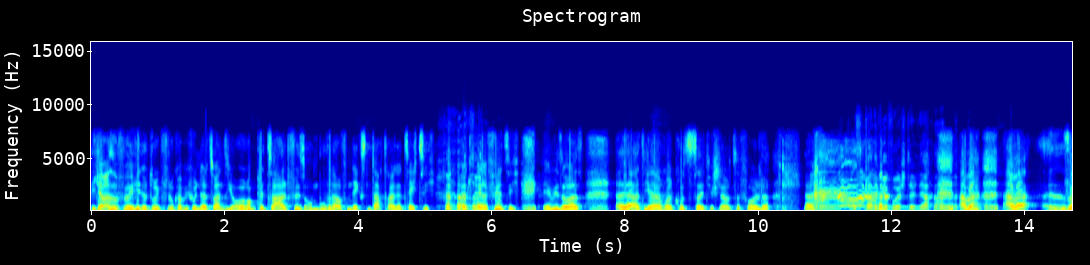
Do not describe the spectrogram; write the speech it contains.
ich habe also für Hin- und Rückflug habe ich 120 Euro bezahlt, fürs Umbuchen auf den nächsten Tag 360, äh, okay. 340, irgendwie sowas. Äh, da hatte ich ja auch mal kurzzeitig die Schnauze voll, ne? kann ich mir vorstellen, ja. aber, aber äh, so,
